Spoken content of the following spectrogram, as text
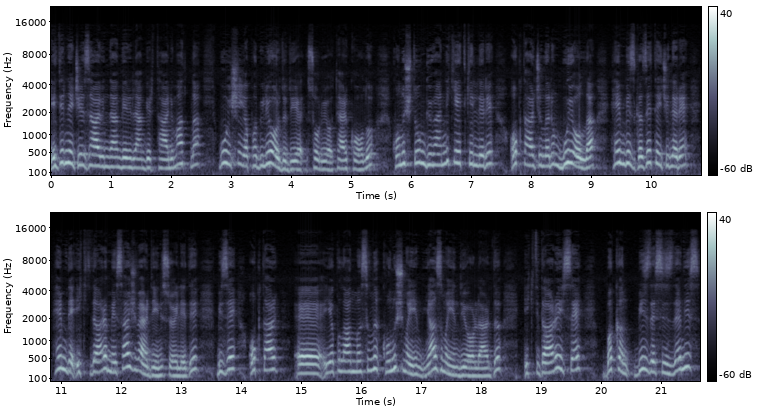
Edirne cezaevinden verilen bir talimatla bu işi yapabiliyordu diye soruyor Terkoğlu. Konuştuğum güvenlik yetkilileri Oktarcıların bu yolla hem biz gazetecilere hem de iktidara mesaj verdiğini söyledi. Bize Oktar e, yapılanmasını konuşmayın, yazmayın diyorlardı. İktidara ise bakın biz de sizdeniz,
